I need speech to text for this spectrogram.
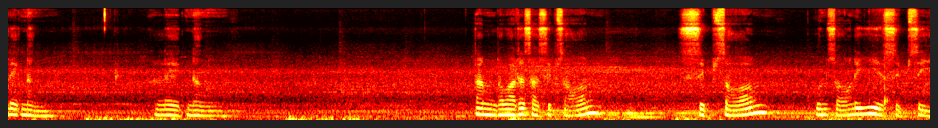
เลขหนึ่งเลขหนึ่งตั้งทวารศาสตร์สิบสองสิบสองคูณสองได้ยี่สิบสี่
